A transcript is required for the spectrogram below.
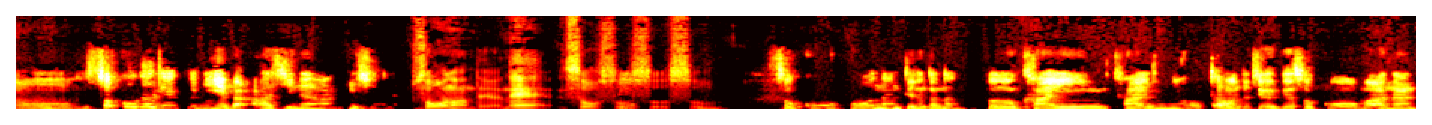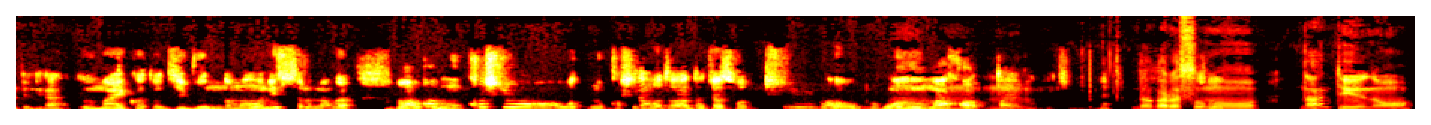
うん。そこが逆に言えば味なわけじゃない。そうなんだよね。そうそうそうそう。そこをこう、なんていうのかな？その会員、会員用とはまた違うけど、そこをまあ、なんていうのかな？うまいこと自分のものにするのが、なんか昔は、昔の大人たちはそっちが方がうまかったような気がするね。だからその、なんていうの？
